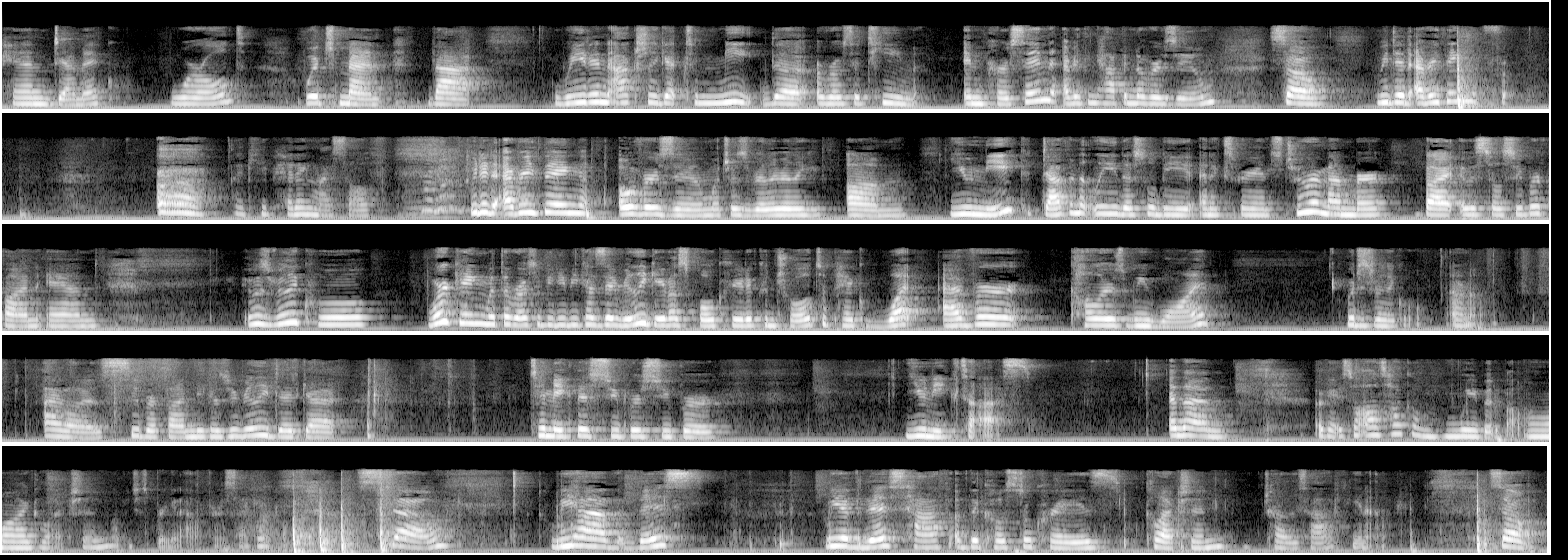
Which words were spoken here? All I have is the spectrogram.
pandemic world, which meant that we didn't actually get to meet the Orosa team in person. Everything happened over Zoom. So we did everything. Fr- Ugh, I keep hitting myself. We did everything over Zoom, which was really, really um, unique. Definitely, this will be an experience to remember, but it was still super fun and it was really cool working with the Rosa Beauty because they really gave us full creative control to pick whatever colors we want, which is really cool. I don't know. I thought it was super fun because we really did get to make this super, super unique to us. And then, okay, so I'll talk a wee bit about my collection. Let me just bring it out for a second. So, we have this, we have this half of the Coastal Craze collection, Charli's half, you know. So,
